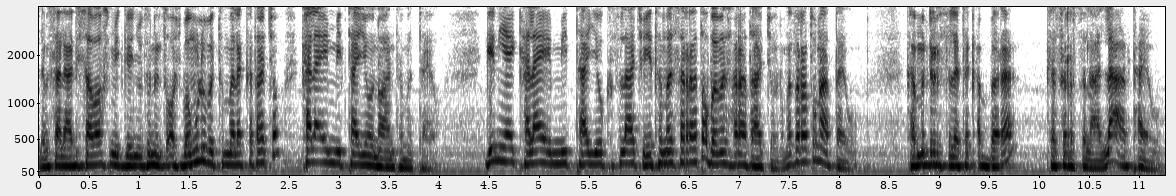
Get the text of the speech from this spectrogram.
ለምሳሌ አዲስ አበባ ውስጥ የሚገኙትን ህንፃዎች በሙሉ ብትመለከታቸው ከላይ የሚታየው ነው አንተ የምታየው። ግን ያ ከላይ የሚታየው ክፍላቸው የተመሰረተው በመሰረታቸው ነው። መሰረቱን አታየውም። ከምድር ስለተቀበረ ከስር ስላለ አታየውም።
